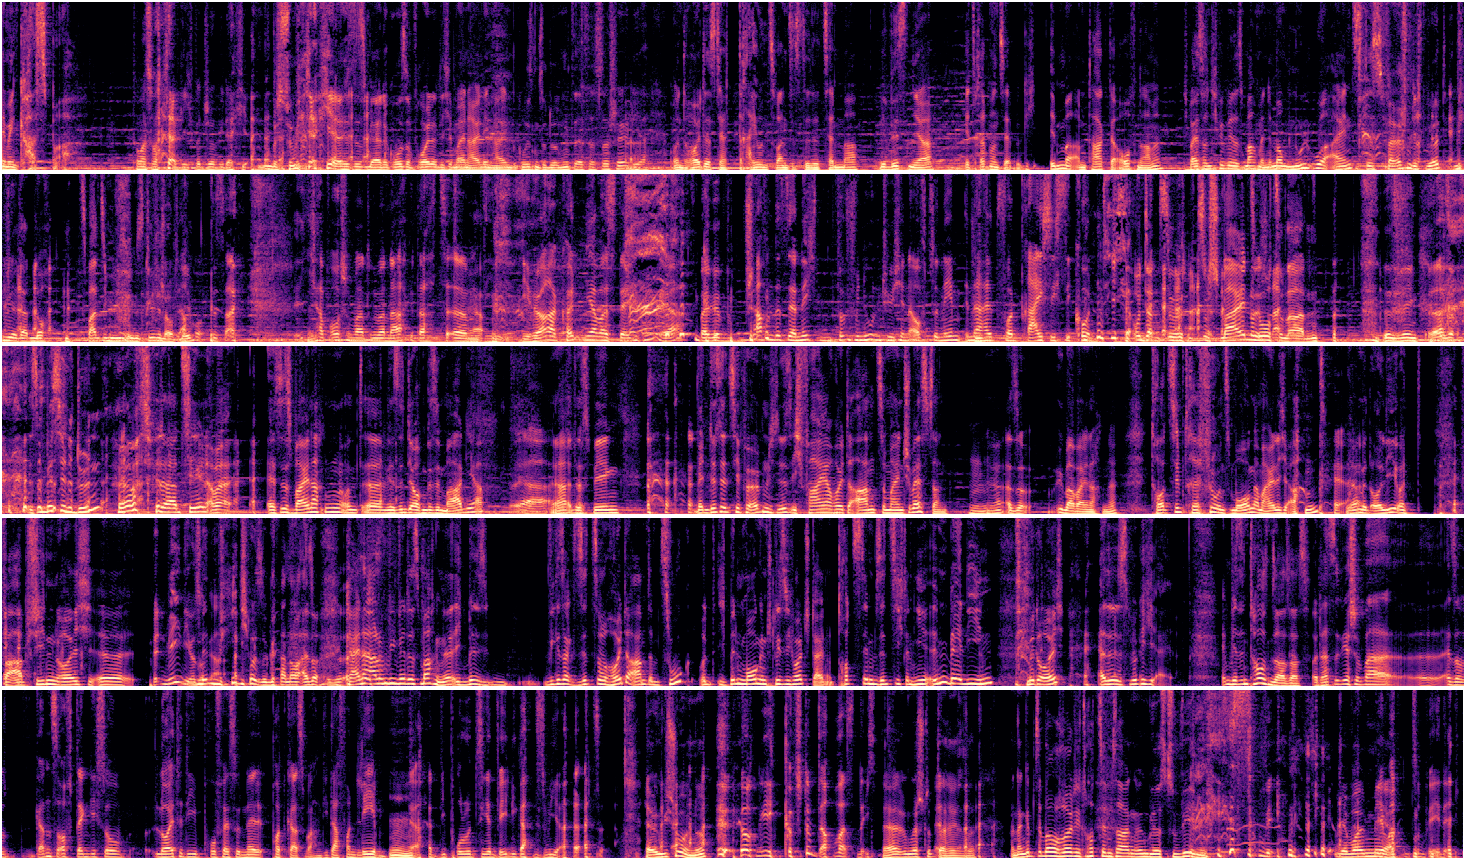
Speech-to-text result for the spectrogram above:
Benjamin Kasper. Thomas Waldag, ich bin schon wieder hier. Du bist schon wieder hier. Es ist mir eine große Freude, dich in meinen heiligen Hallen begrüßen zu dürfen. Das ist so schön hier. Und heute ist der 23. Dezember. Wir wissen ja, wir treffen uns ja wirklich immer am Tag der Aufnahme. Ich weiß auch nicht, wie wir das machen, wenn immer um 0 Uhr 1 das veröffentlicht wird, wie wir dann noch 20 Minuten Türchen aufnehmen. Genau, das sag ich habe auch schon mal drüber nachgedacht, ähm, Ja. die, die Hörer könnten ja was denken, ja, weil wir schaffen das ja nicht, ein 5-Minuten-Türchen aufzunehmen innerhalb von 30 Sekunden. Und dann zu, zu schneiden und Zu hochzuladen. Deswegen, also, ist ein bisschen dünn, ja, was wir da erzählen, aber es ist Weihnachten und äh, wir sind ja auch ein bisschen Magier. Ja. Ja, deswegen, wenn das jetzt hier veröffentlicht ist, ich fahre ja heute Abend zu meinen Schwestern. Ja, also über Weihnachten, ne? Trotzdem treffen wir uns morgen am Heiligabend ja. mit Olli und verabschieden euch äh, Mit einem Video mit sogar. einem Video sogar noch. Also keine Ahnung, wie wir das machen. Ne? Ich bin, wie gesagt, sitze heute Abend im Zug und ich bin morgen in Schleswig-Holstein und trotzdem sitze ich dann hier in Berlin mit euch. Also es ist wirklich, wir sind Tausendsasas. Und hast du dir schon mal, äh, also ganz oft denke ich so, Leute, die professionell Podcasts machen, die davon leben, Mhm. ja, die produzieren weniger als wir. Also Ja, irgendwie schon, ne? irgendwie stimmt auch was nicht. Ja, irgendwas stimmt da. Und dann gibt es aber auch Leute, die trotzdem sagen, irgendwie ist zu wenig. ist zu wenig. Wir wollen Wir mehr. machen zu wenig.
